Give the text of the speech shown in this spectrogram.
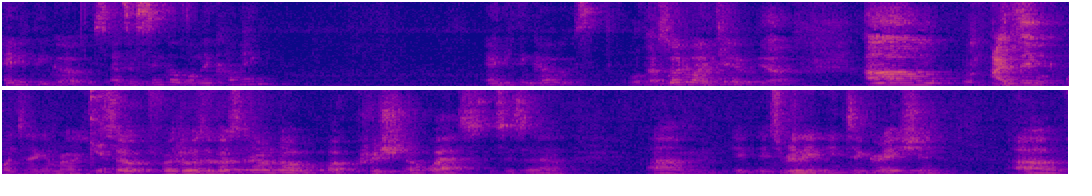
anything goes. As a single woman coming, anything goes. Well, that's What do I do? Yeah. Um, I think- One second, Raj. Yeah. So for those of us that don't know about Krishna West, this is a, um, it, it's really an integration of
